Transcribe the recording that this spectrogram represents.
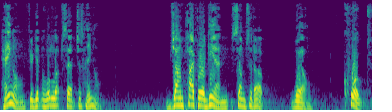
Hang on. If you're getting a little upset, just hang on. John Piper again sums it up well. Quote,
